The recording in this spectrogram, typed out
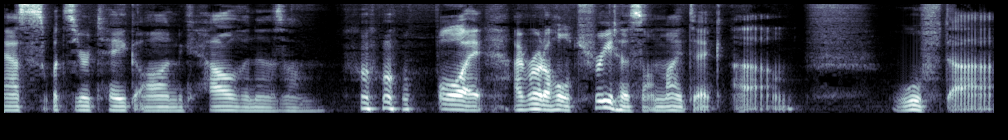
asks, What's your take on Calvinism? Boy, I wrote a whole treatise on my take. Um, woofda.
